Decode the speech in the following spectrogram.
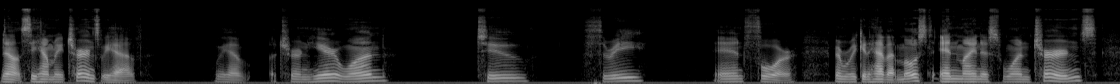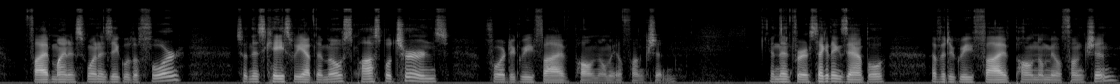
Now let's see how many turns we have. We have a turn here, one, two, three, and 4. Remember, we can have at most n minus 1 turns. 5 minus 1 is equal to 4. So in this case, we have the most possible turns for a degree 5 polynomial function. And then for a second example of a degree 5 polynomial function,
